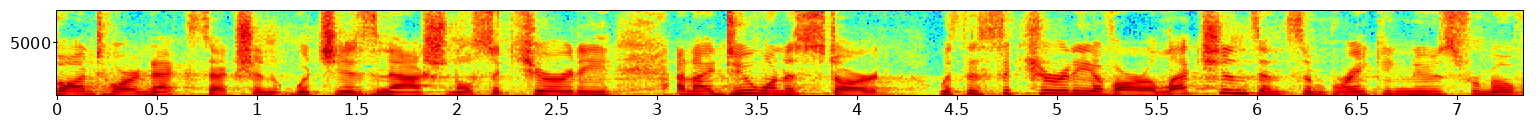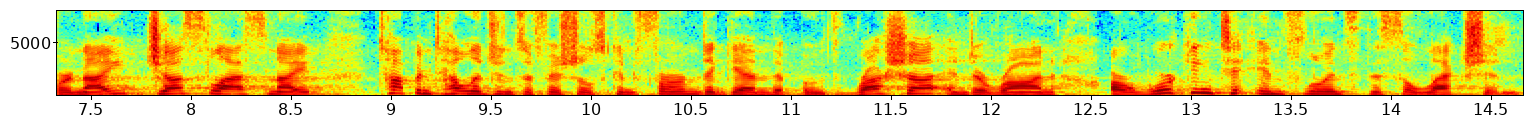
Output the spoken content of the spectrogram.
on to our next section, which is national security. And I do want to start with the security of our elections and some breaking news from overnight. Just last night, top intelligence officials confirmed again that both Russia and Iran are working to influence this election.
